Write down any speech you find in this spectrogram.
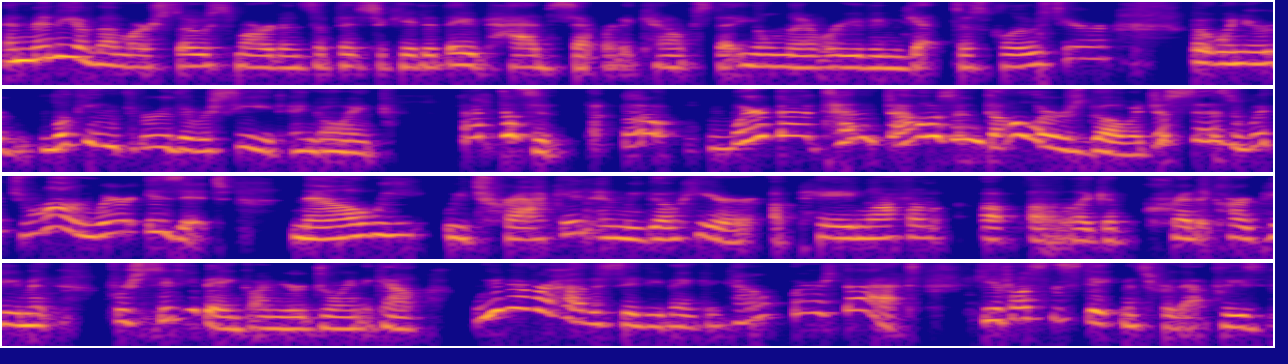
And many of them are so smart and sophisticated, they've had separate accounts that you'll never even get disclosed here. But when you're looking through the receipt and going, that doesn't, where'd that $10,000 go? It just says withdrawn. Where is it? Now we we track it and we go here, a paying off of a, a- like a credit card payment for Citibank on your joint account. We never had a Citibank account. Where's that? Give us the statements for that, please.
